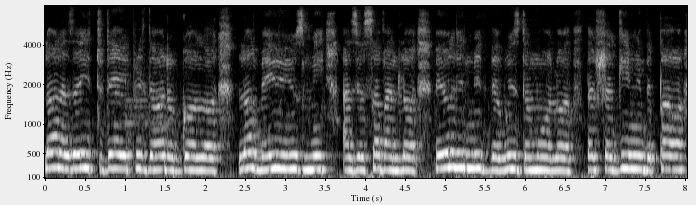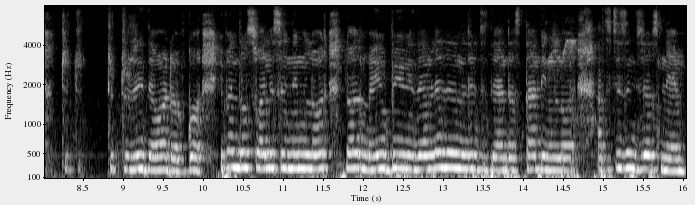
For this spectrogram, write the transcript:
Lord, as I today I preach the word of God, Lord. Lord, may you use me as your servant, Lord. May you lead me the wisdom, O Lord, that shall give me the power to, to to, to read the word of God. Even those who are listening, Lord, Lord, may you be with them. Let them lead to the understanding, Lord. As it is in Jesus' name,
